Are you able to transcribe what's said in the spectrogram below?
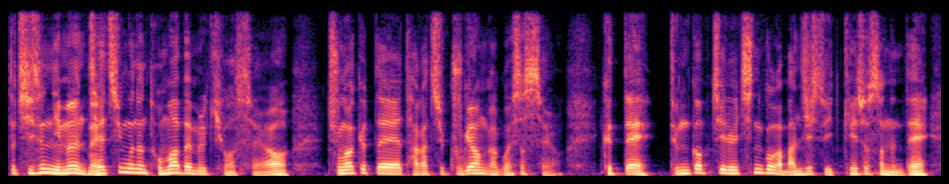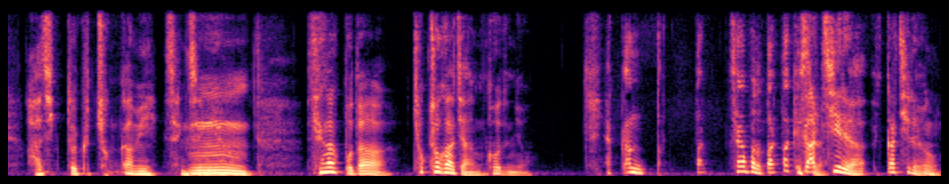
또 지수님은 네. 제 친구는 도마뱀을 키웠어요. 중학교 때 다 같이 구경 가고 했었어요. 그때 등껍질을 친구가 만질 수 있게 해줬었는데 아직도 그 촉감이 생생해요. 음, 생각보다 촉촉하지 않거든요. 약간 딱딱 생각보다 딱딱했어요. 까칠해, 까칠해요. 어.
